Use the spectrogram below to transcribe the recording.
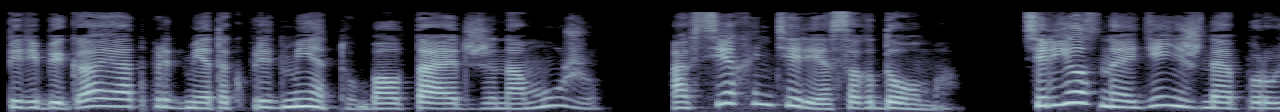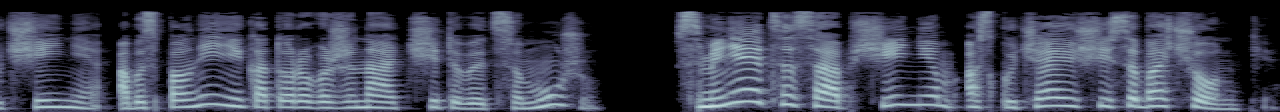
перебегая от предмета к предмету, болтает жена мужу о всех интересах дома. Серьезное денежное поручение, об исполнении которого жена отчитывается мужу, сменяется сообщением о скучающей собачонке.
